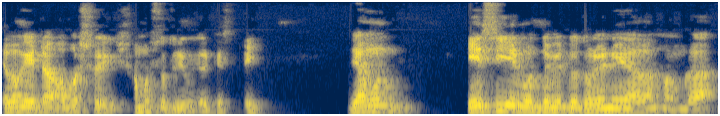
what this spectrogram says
এবং এটা অবশ্যই সমস্ত ত্রিভুজের ক্ষেত্রেই। যেমন এসি এর মধ্যবিন্দু ধরে নিয়ে এলাম আমরা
